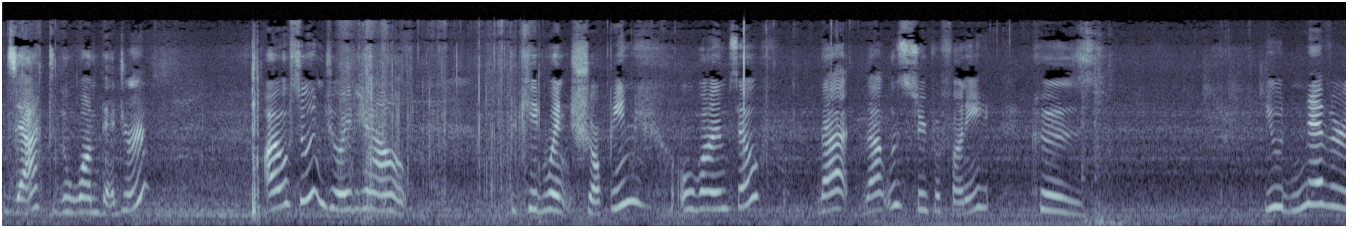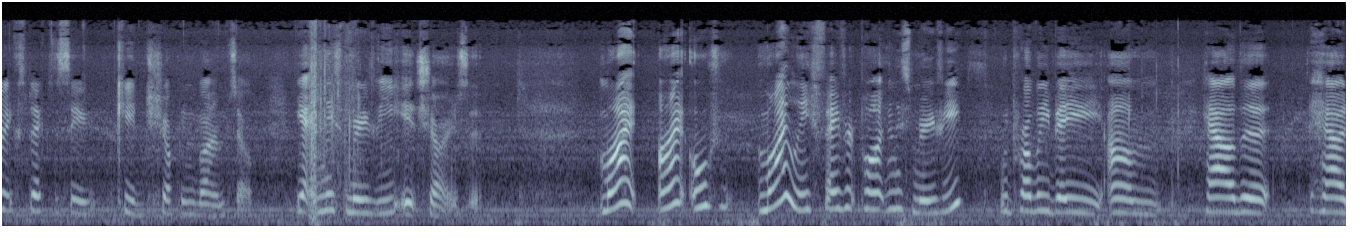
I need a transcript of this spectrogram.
exact, the one bedroom. I also enjoyed how the kid went shopping all by himself. That that was super funny because you would never expect to see a kid shopping by himself. Yeah, in this movie it shows it my I also my least favorite part in this movie would probably be um how the how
